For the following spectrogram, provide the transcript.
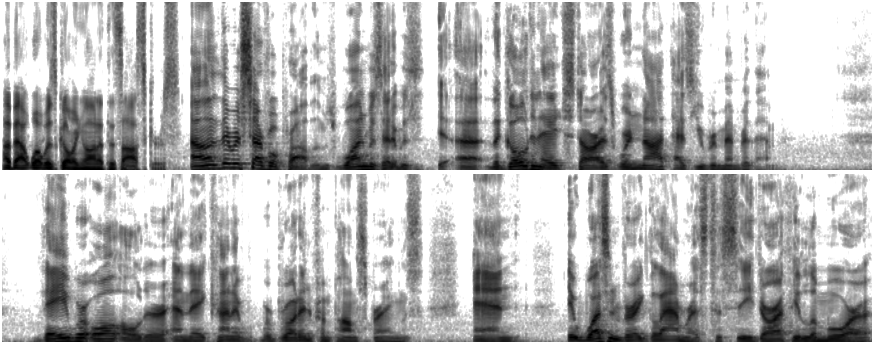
about what was going on at this Oscars. Uh, there were several problems. One was that it was uh, the Golden Age stars were not as you remember them. They were all older, and they kind of were brought in from Palm Springs, and it wasn't very glamorous to see Dorothy Lamour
